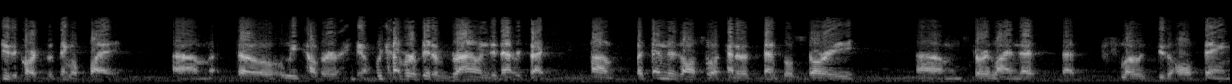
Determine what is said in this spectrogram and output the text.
through the course of a single play. Um, so we cover, you know, we cover a bit of ground in that respect. Um, but then there's also a kind of a central story um, storyline that that flows through the whole thing.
